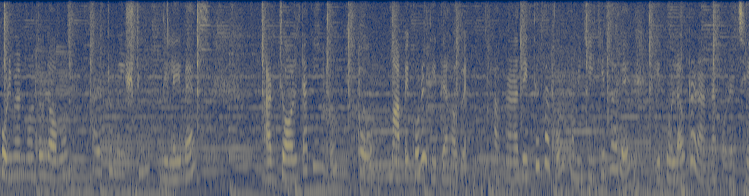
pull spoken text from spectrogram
পরিমাণ মতো লবণ আর একটু মিষ্টি দিলেই ব্যাস। আর জলটা কিন্তু খুব মাপে করে দিতে হবে। আপনারা দেখতে থাকুন আমি কী কীভাবে এই পোলাওটা রান্না করেছি।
